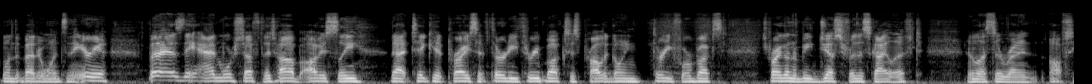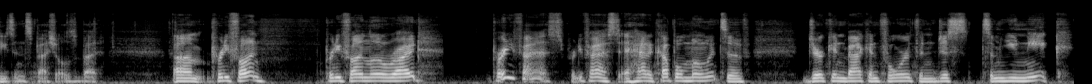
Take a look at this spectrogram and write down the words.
one of the better ones in the area but as they add more stuff to the top obviously that ticket price of 33 bucks is probably going 34 bucks it's probably going to be just for the skylift unless they're running off-season specials but um, pretty fun pretty fun little ride pretty fast pretty fast it had a couple moments of jerking back and forth and just some unique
